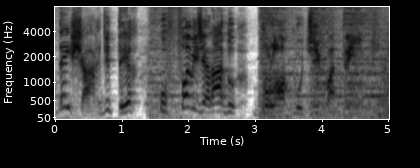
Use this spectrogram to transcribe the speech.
deixar de ter o famigerado bloco de quadrinhos.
